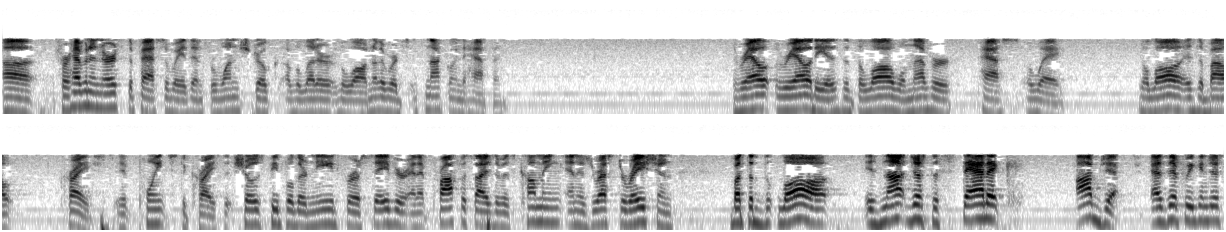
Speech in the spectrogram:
uh, for heaven and earth to pass away than for one stroke of a letter of the law. In other words, it's not going to happen. The real, reality is that the law will never pass away. The law is about Christ. It points to Christ. It shows people their need for a Savior, and it prophesies of His coming and His restoration. But the law is not just a static object, as if we can just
